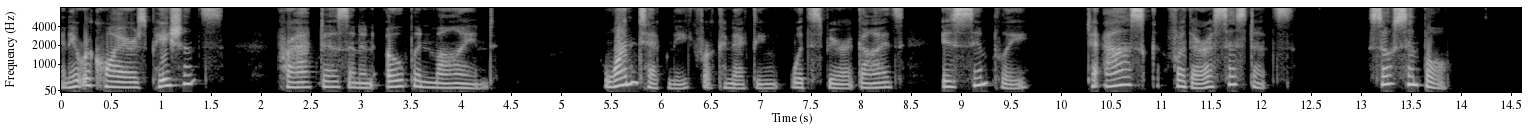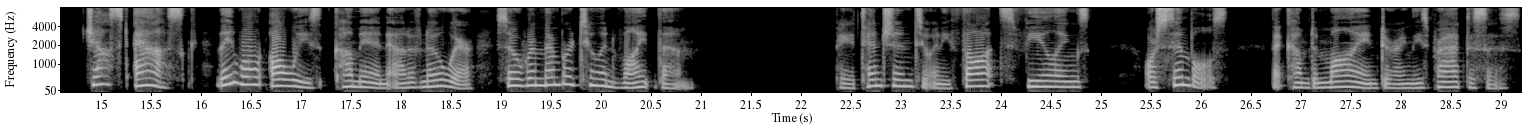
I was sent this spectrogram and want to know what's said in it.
and it requires patience, practice, and an open mind. One technique for connecting with spirit guides is simply to ask for their assistance. So simple. Just ask they won't always come in out of nowhere, so remember to invite them. Pay attention to any thoughts, feelings, or symbols that come to mind during these practices.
